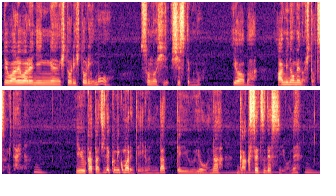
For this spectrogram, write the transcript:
で我々人間一人一人もそのシシステムのいわば網の目の一つみたいなうん。いう形で組み込まれているんだっていうような学説ですよね。うん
